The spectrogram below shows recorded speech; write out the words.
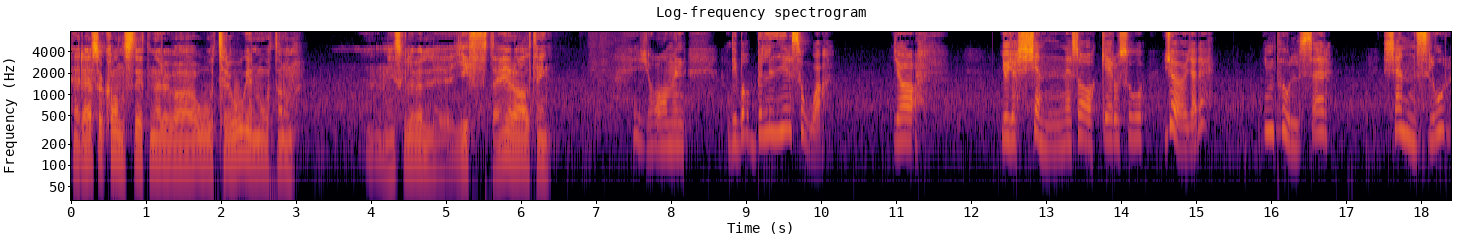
Är det så konstigt när du var otrogen mot honom? Ni skulle väl eh, gifta er och allting? Ja, men det bara blir så. Jag, jag, jag känner saker och så gör jag det. Impulser. Känslor.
